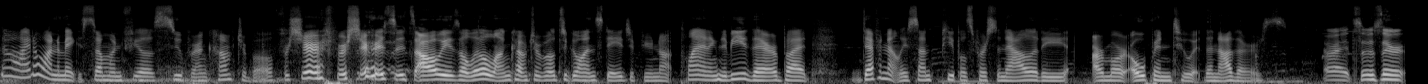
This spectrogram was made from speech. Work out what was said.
No, I don't want to make someone feel super uncomfortable. For sure, for sure, it's it's always a little uncomfortable to go on stage if you're not planning to be there, but definitely some people's personality are more open to it than others. All right. So is there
